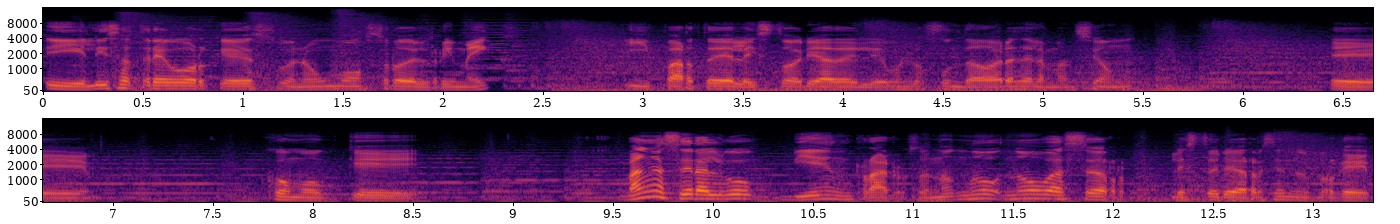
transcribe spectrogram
y Lisa Trevor, que es, bueno, un monstruo del remake, y parte de la historia de digamos, los fundadores de la mansión, eh, como que van a hacer algo bien raro. O sea, no, no, no va a ser la historia de Resident Evil, porque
